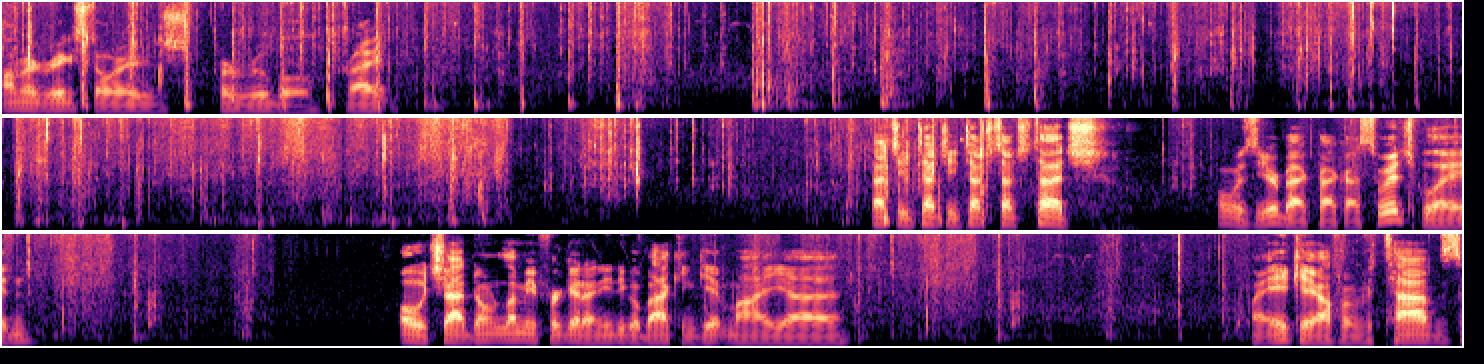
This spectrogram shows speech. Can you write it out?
armored rig storage per ruble, right? Touchy, touchy, touch, touch, touch. What was your backpack? A switchblade. Oh, chat, don't let me forget. I need to go back and get my, uh... My AK off of Tav's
